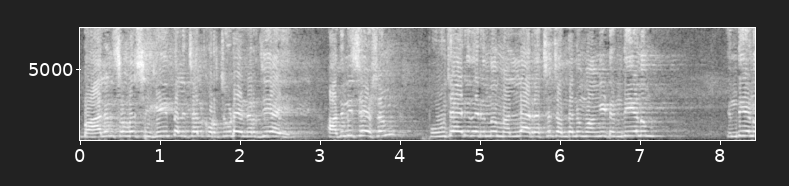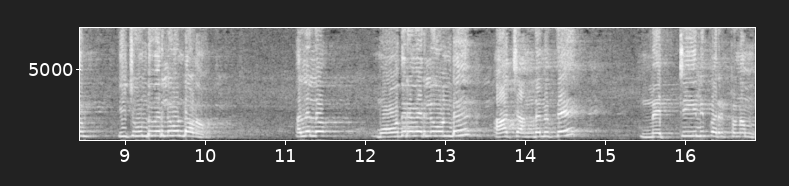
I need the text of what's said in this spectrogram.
ബാലൻസ് ഉള്ള ശിഖയിൽ തളിച്ചാൽ കുറച്ചുകൂടെ എനർജിയായി അതിനുശേഷം പൂജാരി തരുന്ന നല്ല അരച്ച ചന്ദനം വാങ്ങിയിട്ട് എന്ത് ചെയ്യണം? എന്ത് ചെയ്യണം? ഈ ചൂണ്ടുവിരൽ കൊണ്ടാണോ? അല്ലല്ലോ. മോതിരവിരൽ കൊണ്ട് ആ ചന്ദനത്തെ നെറ്റിയിൽ പുരട്ടണം.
